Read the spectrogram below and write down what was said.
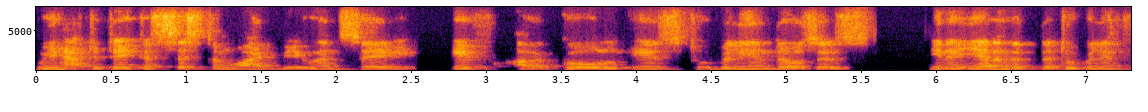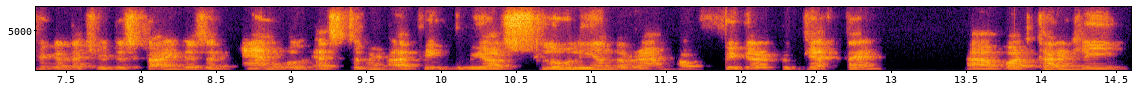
we have to take a system-wide view and say, if our goal is 2 billion doses in a year. And the, the 2 billion figure that you described is an annual estimate. I think we are slowly on the ramp up figure to get there. Uh, but currently,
